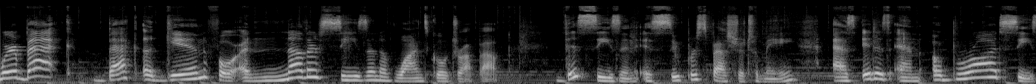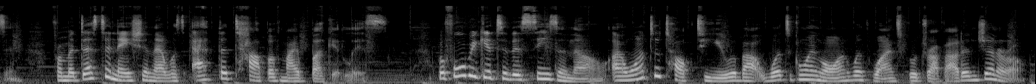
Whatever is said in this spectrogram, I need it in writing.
we're back, back again for another season of Wine School Dropout. This season is super special to me as it is an abroad season from a destination that was at the top of my bucket list. Before we get to this season, though, I want to talk to you about what's going on with Wine School Dropout in general.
